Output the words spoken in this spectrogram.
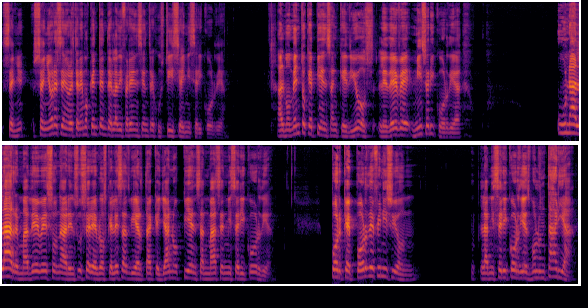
señores, señores, tenemos que entender la diferencia entre justicia y misericordia. Al momento que piensan que Dios le debe misericordia, una alarma debe sonar en sus cerebros que les advierta que ya no piensan más en misericordia. Porque por definición, la misericordia es voluntaria.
